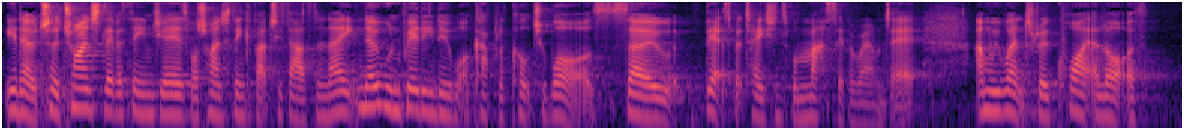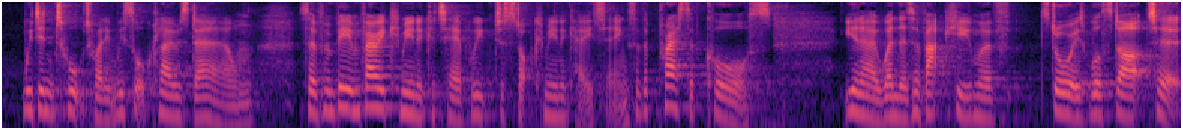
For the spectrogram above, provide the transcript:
you know, so trying to deliver themed years while trying to think about 2008. No one really knew what a capital of culture was. So the expectations were massive around it. And we went through quite a lot of we didn't talk to anyone. We sort of closed down. So from being very communicative, we just stopped communicating. So the press, of course, you know, when there's a vacuum of stories will start to,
